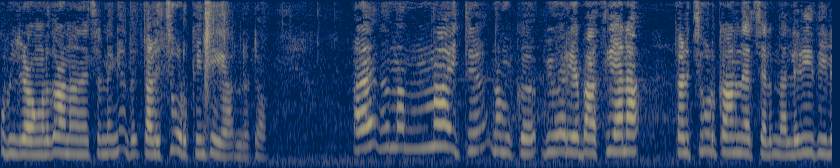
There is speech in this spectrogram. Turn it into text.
കുമിളി രോഗങ്ങൾ കാണുകയെന്ന് വെച്ചിട്ടുണ്ടെങ്കിൽ അത് തളിച്ചു കൊടുക്കുകയും ചെയ്യാറുണ്ട് കേട്ടോ. അതായത് നന്നായിട്ട് നമുക്ക് വ്യൂഹറിയ ബാസിയാന തളിച്ചു കൊടുക്കുകയാണെന്ന് വെച്ചാൽ നല്ല രീതിയിൽ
